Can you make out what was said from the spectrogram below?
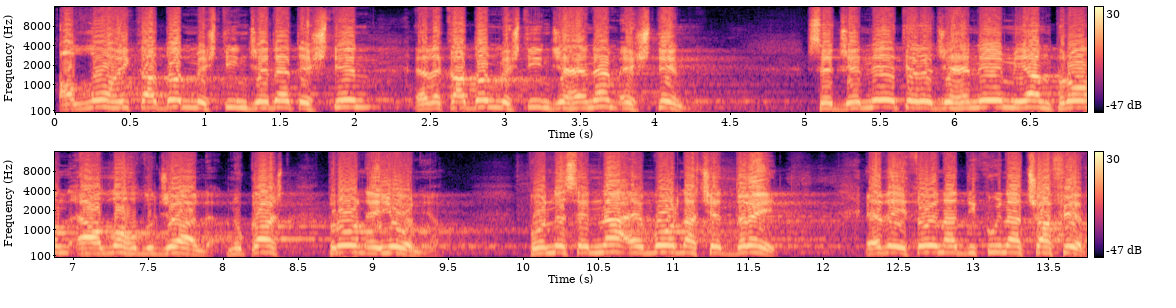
Allahi ka don me shti në xhenet e shtin, edhe ka don me shti në xhehenem e shtin. Se xheneti edhe xhehenemi janë pronë e Allahu dhul xhelal, nuk asht pronë e jonja. Po nëse na e morna qetë drejt, edhe i thojna dikujna qafir,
